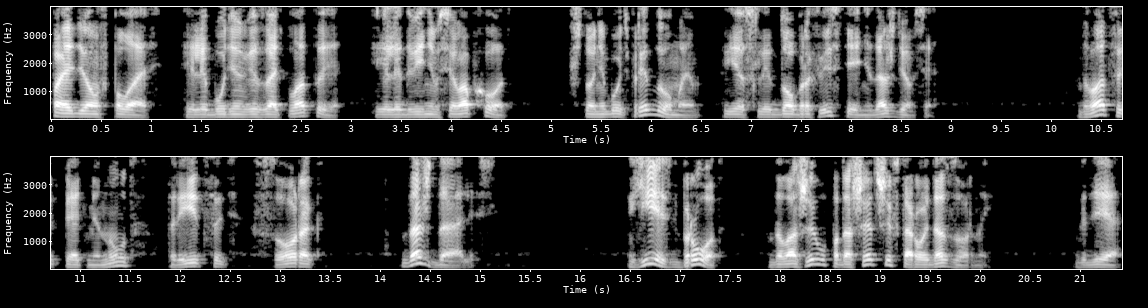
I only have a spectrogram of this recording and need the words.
Пойдем вплавь, или будем вязать плоты, или двинемся в обход. Что-нибудь придумаем, если добрых вестей не дождемся. Двадцать пять минут, тридцать, сорок. Дождались. «Есть брод», — доложил подошедший второй дозорный. «Где?»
